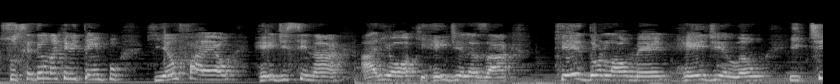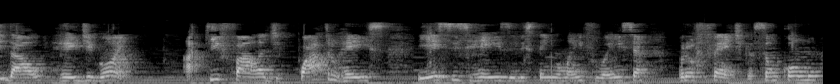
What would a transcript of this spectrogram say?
Sucedeu naquele tempo que Anfarel, rei de Sinar, Arioque, rei de Elazar, Kedorlaomer, rei de Elão e Tidal, rei de Goim. Aqui fala de quatro reis e esses reis eles têm uma influência profética, são como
